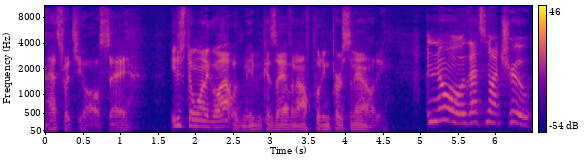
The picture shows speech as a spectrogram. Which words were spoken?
That's what you all say. You just don't want to go out with me because I have an off putting personality. No, that's not true.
